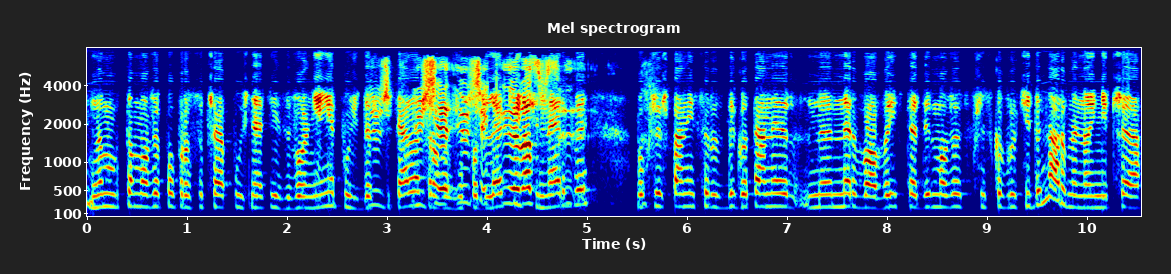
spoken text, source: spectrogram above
No to może po prostu trzeba pójść na jakieś zwolnienie, pójść do Już- szpitala, już się- trochę się, już się podleczyć, raz- nerwy, bo przecież pan jest rozdygotany nerwowy i wtedy może wszystko wróci do normy, no i nie trzeba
